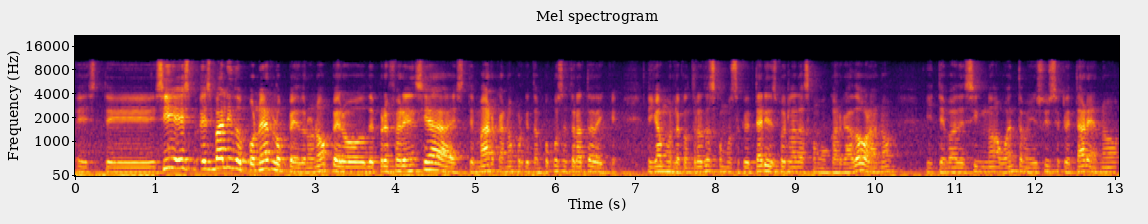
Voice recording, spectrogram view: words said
Este, sí, es, es válido ponerlo, Pedro, ¿no? Pero de preferencia, este, marca, ¿no? Porque tampoco se trata de que, digamos, la contratas como secretaria y después la andas como cargadora, ¿no? Y te va a decir, no, aguántame, yo soy secretaria, no,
